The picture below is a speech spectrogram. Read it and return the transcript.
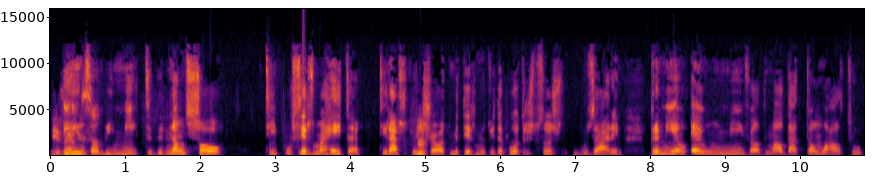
Exato. ires ao limite de não só, tipo, seres uma hater, tirar screenshot, meteres no Twitter para outras pessoas gozarem, para mim é, é um nível de maldade tão alto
